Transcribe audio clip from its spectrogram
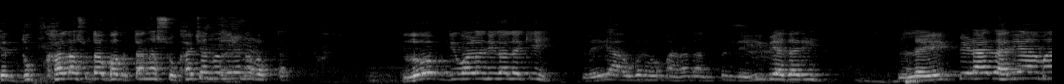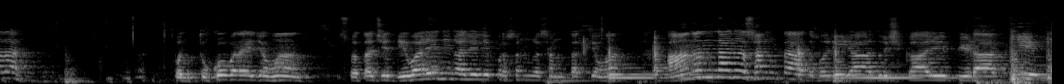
हे दुःखाला सुद्धा बघताना सुखाच्या नजरेनं बघतात. लोक दिवाळं निघालं की लई अवघड हो महाराजांचं लई बेजारी. लई पिडा झाली आम्हाला. पण तुकोबराय जेव्हा स्वतःचे दिवाळे निघालेले प्रसंग सांगतात तेव्हा आनंदानं सांगतात बरी या दुष्काळी पिढा केली.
